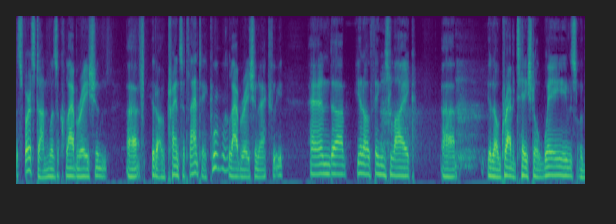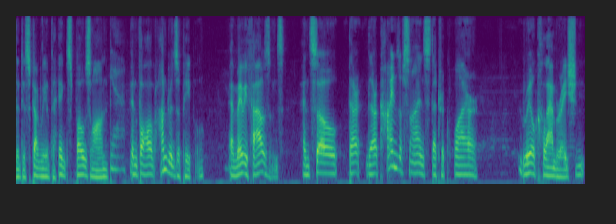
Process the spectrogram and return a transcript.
was first done, was a collaboration. Uh, you know, transatlantic collaboration actually, and uh, you know things like uh, you know gravitational waves or the discovery of the Higgs boson Yeah. involve hundreds of people and maybe thousands. And so there, there are kinds of science that require real collaboration,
